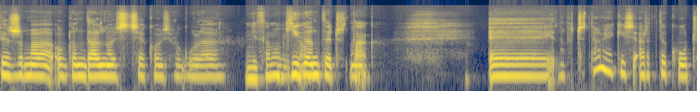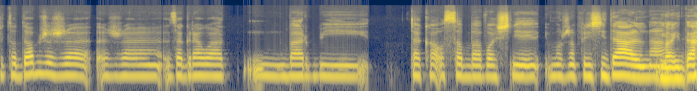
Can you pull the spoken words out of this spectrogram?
wiesz, że ma oglądalność jakąś w ogóle gigantyczną. Tak. E, Nawet czytam jakiś artykuł, czy to dobrze, że, że zagrała mm, Barbie taka osoba właśnie, można powiedzieć, idealna. No i da.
